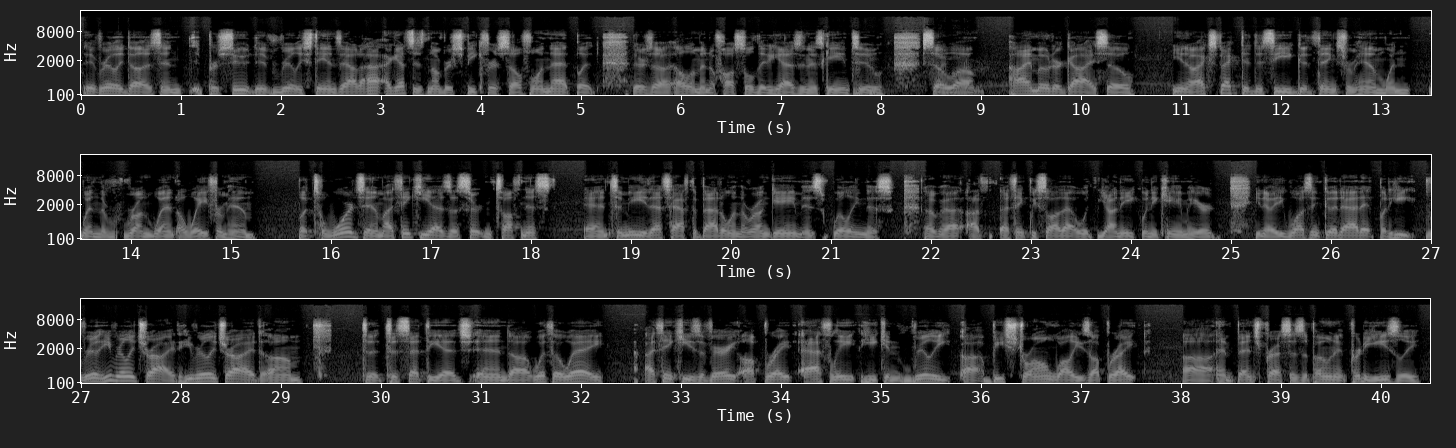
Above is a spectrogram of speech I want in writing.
It really does, and pursuit it really stands out. I, I, guess his numbers speak for itself on that, but there's an element of hustle that he has in his game too. Mm-hmm. So um, high motor guy. So you know, I expected to see good things from him when when the run went away from him, but towards him, I think he has a certain toughness. And to me, that's half the battle in the run game is willingness. Uh, I, I, think we saw that with Yannick when he came here. You know, he wasn't good at it, but he really, he really tried. He really tried. Um, to, to set the edge. And uh, with Oweh, I think he's a very upright athlete. He can really uh, be strong while he's upright uh, and bench press his opponent pretty easily.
